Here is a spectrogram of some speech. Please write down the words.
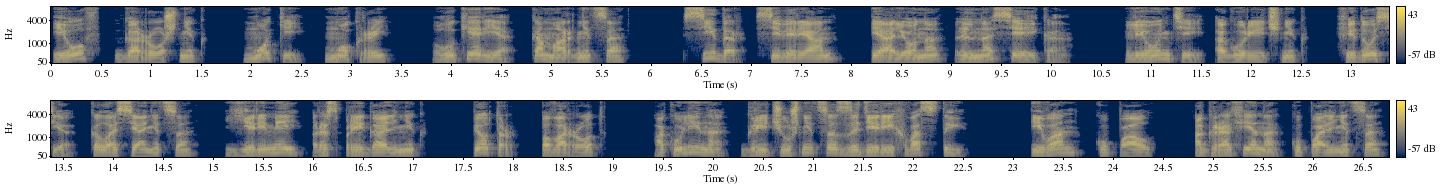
Иов – горошник, Мокий – мокрый, Лукерья – комарница, Сидор – северян и Алена – льносейка, Леонтий – огуречник, Федосья – колосяница, Еремей – распрягальник, Петр – поворот, Акулина – гречушница «Задери хвосты», Иван – купал, Аграфена – купальница,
